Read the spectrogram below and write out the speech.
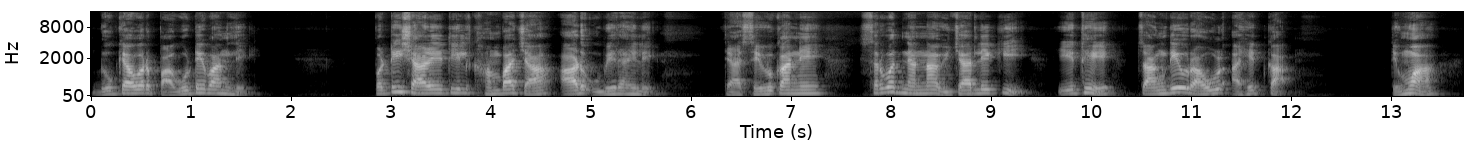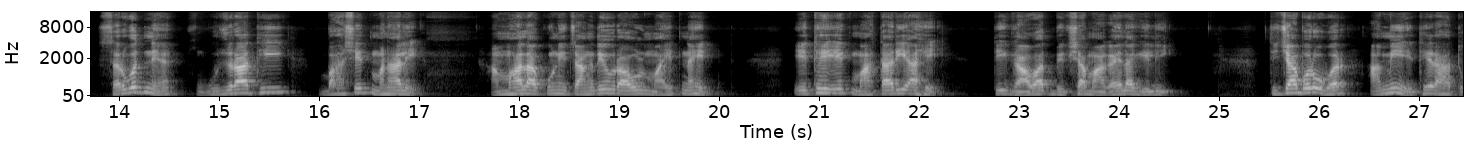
डोक्यावर पागोटे बांधले. पटीशाळेतील खांबाच्या आड उभे राहिले. त्या सेवकाने सर्वज्ञांना विचारले की येथे चांगदेव राऊळ आहेत का? तेव्हा सर्वज्ञ गुजराती भाषेत म्हणाले आम्हाला कोणी चांगदेव राऊळ माहीत नाहीत. येथे एक म्हातारी आहे. ती गावात भिक्षा मागायला गेली. तिच्याबरोबर आम्ही येथे राहतो.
